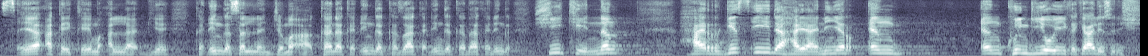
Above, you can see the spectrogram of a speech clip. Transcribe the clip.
Tsaya akai kai ma Allah biye ka dinga sallan jama'a kana ka dinga kaza ka dinga kaza ka dinga. Shikenan hargitsi da hayaniyar 'yan kungiyoyi ka ƙyale su da shi.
